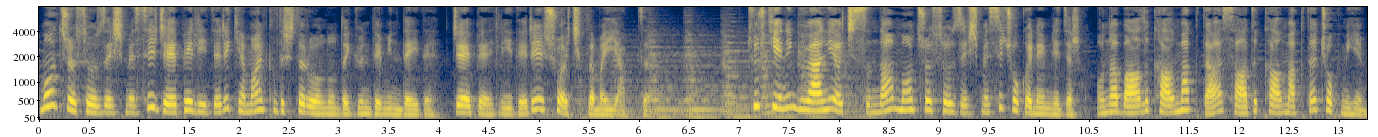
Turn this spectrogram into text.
Montreux Sözleşmesi CHP lideri Kemal Kılıçdaroğlu'nun da gündemindeydi. CHP lideri şu açıklamayı yaptı. Türkiye'nin güvenliği açısından Montreux Sözleşmesi çok önemlidir. Ona bağlı kalmak da, sadık kalmak da çok mühim.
